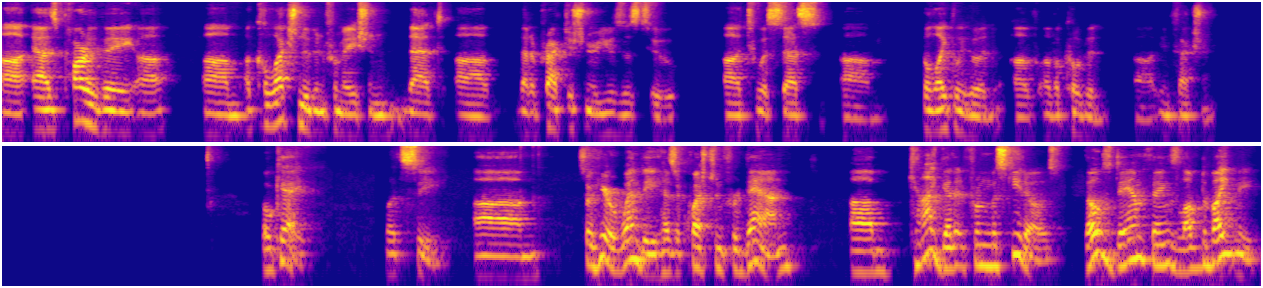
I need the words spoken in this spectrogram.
uh, as part of a uh, um, a collection of information that uh, that a practitioner uses to to assess um, the likelihood of, of a covid infection. Okay let's see um, so here wendy has a question for dan um, can i get it from mosquitoes those damn things love to bite me.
